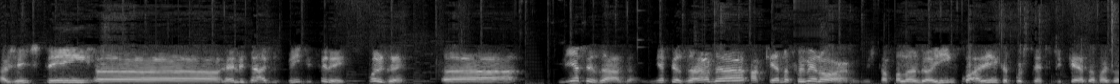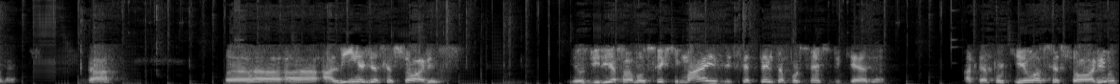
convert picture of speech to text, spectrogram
a gente tem uh, realidades bem diferentes. Por exemplo, uh, Linha pesada. Linha pesada, a queda foi menor. A gente está falando aí em 40% de queda, mais ou menos. Tá? Uh, a linha de acessórios. Eu diria para você que mais de 70% de queda. Até porque o acessório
